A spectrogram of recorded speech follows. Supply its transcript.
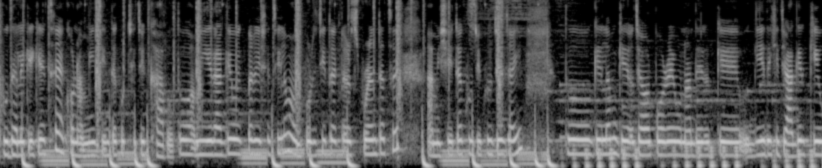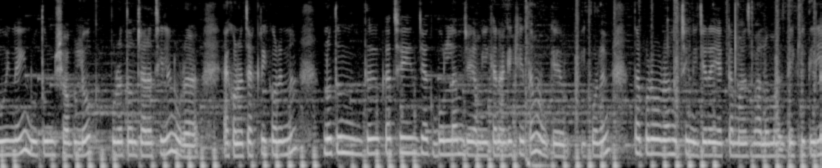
ক্ষুধা লেগে গেছে। এখন আমি চিন্তা করছি যে খাব। তো আমি এর আগেও একবার এসেছিলাম। আমার পরিচিত একটা রেস্টুরেন্ট আছে। আমি সেটা খুঁজে খুঁজে যাই। তো গেলাম যাওয়ার পরে ওনাদেরকে গিয়ে দেখি যে আগের কেউই নেই। নতুন সব লোক, পুরাতন যারা ছিলেন, ওরা এখন আর চাকরি করেন না। নতুনদের কাছেই যাক, বললাম যে আমি এখানে আগে খেতাম আমাকে ই করেন। তারপরে ওরা হচ্ছে নিজেরাই একটা মাছ, ভালো মাছ দেখে দিল।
